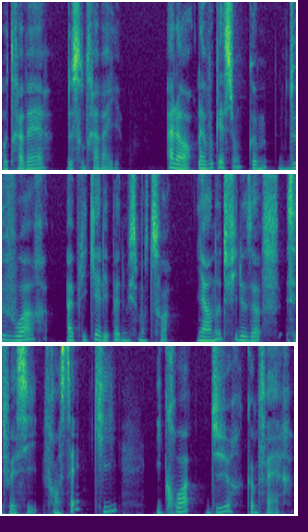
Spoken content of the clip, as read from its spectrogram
au travers de son travail. Alors, la vocation comme devoir appliqué à l'épanouissement de soi. Il y a un autre philosophe, cette fois-ci français, qui y croit dur comme fer.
